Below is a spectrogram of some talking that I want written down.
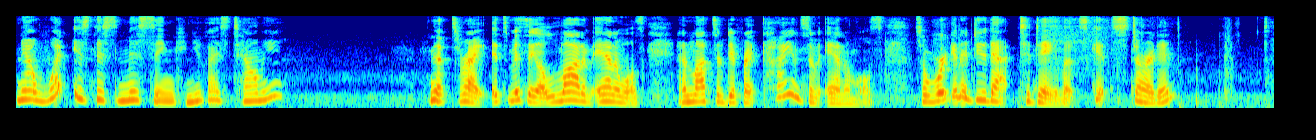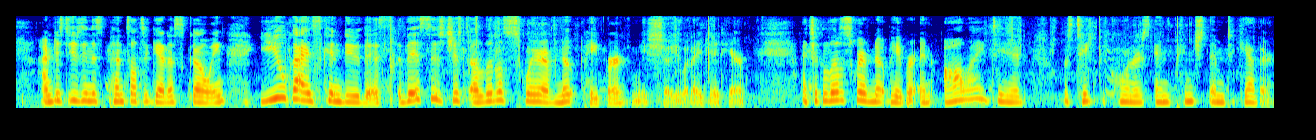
Now, what is this missing? Can you guys tell me? That's right. It's missing a lot of animals and lots of different kinds of animals. So we're going to do that today. Let's get started. I'm just using this pencil to get us going. You guys can do this. This is just a little square of note paper. Let me show you what I did here. I took a little square of note paper and all I did was take the corners and pinch them together.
